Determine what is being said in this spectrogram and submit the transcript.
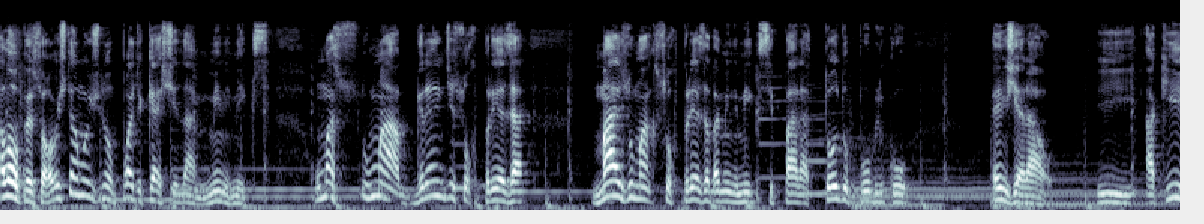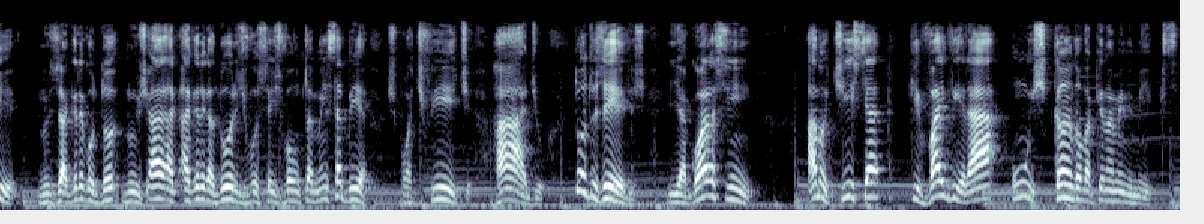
Alô, pessoal, estamos no podcast da Minimix. Uma, uma grande surpresa, mais uma surpresa da Minimix para todo o público em geral. E aqui nos, agregador, nos agregadores vocês vão também saber: Sportfit, rádio, todos eles. E agora sim, a notícia que vai virar um escândalo aqui na Minimix.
